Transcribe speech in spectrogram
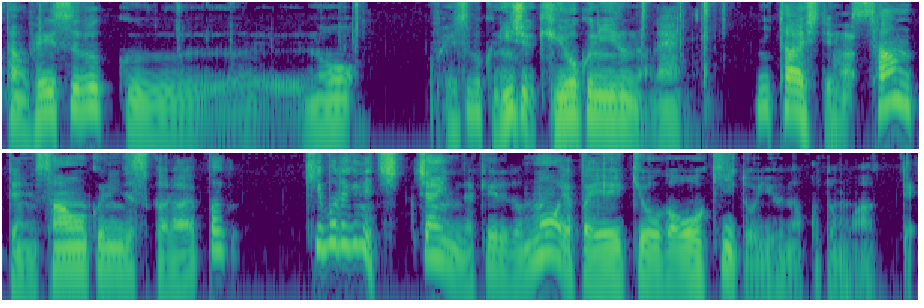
多分 Facebook の、Facebook29 億人いるんだね。に対してあ3.3億人ですから、やっぱ規模的にちっちゃいんだけれども、やっぱり影響が大きいというふうなこともあって。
